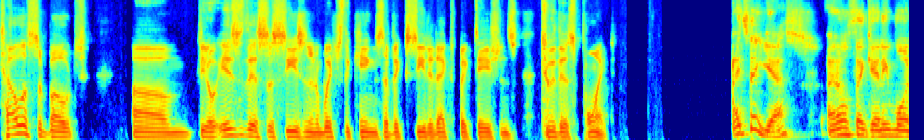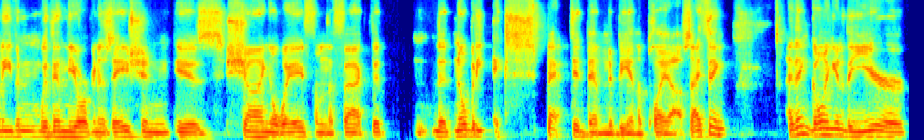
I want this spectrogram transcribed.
tell us about, um, you know, is this a season in which the Kings have exceeded expectations to this point? I'd say yes. I don't think anyone, even within the organization, is shying away from the fact that that nobody expected them to be in the playoffs. I think, I think going into the year,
